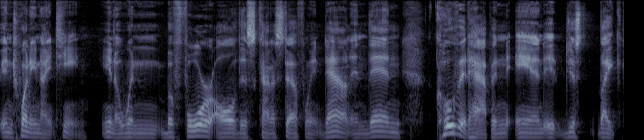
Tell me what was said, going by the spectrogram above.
in 2019 you know, when before all this kind of stuff went down. And then COVID happened and it just like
